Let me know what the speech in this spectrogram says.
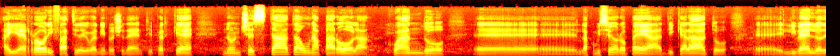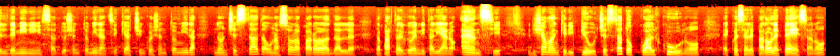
agli errori fatti dai governi precedenti perché non c'è stata una parola quando eh, la Commissione europea ha dichiarato eh, il livello del de minimis a 200.000 anziché a 500.000 non c'è stata una sola parola dal, da parte del governo italiano, anzi diciamo anche di più, c'è stato qualcuno, e queste le parole pesano,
